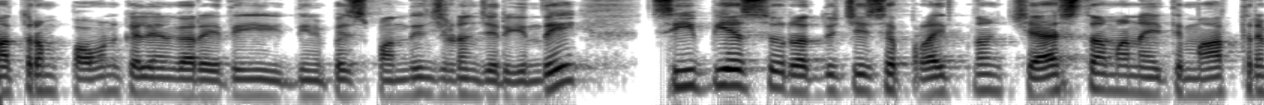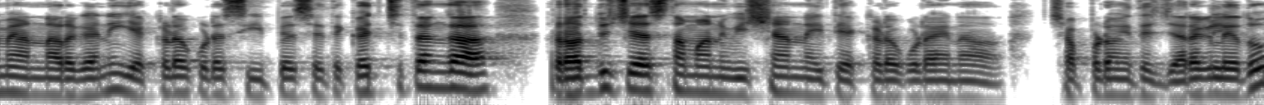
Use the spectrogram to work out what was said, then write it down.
మాత్రం పవన్ కళ్యాణ్ గారు అయితే దీనిపై స్పందించడం జరిగింది. సిపిఎస్ రద్దు చేసే ప్రయత్నం చేస్తామని అయితే మాత్రమే అన్నారు కానీ ఎక్కడ కూడా సిపిఎస్ అయితే ఖచ్చితంగా రద్దు చేస్తామనే విషయాన్ని అయితే ఎక్కడ కూడా ఆయన చెప్పడం అయితే జరగలేదు.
